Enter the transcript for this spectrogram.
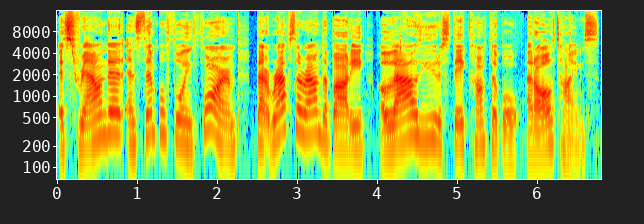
its rounded and simple flowing form that wraps around the body allows you to stay comfortable at all times.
